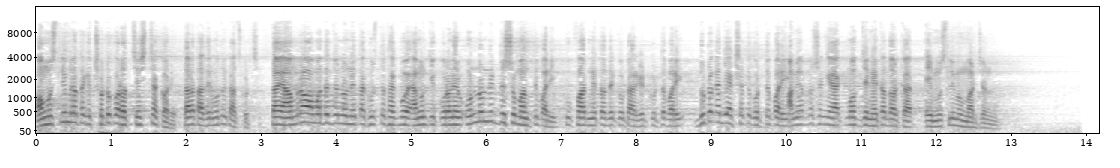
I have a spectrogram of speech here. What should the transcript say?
অমুসলিমরা তাকে ছোট করার চেষ্টা করে, তারা তাদের মতোই কাজ করছে। তাই আমরাও আমাদের জন্য নেতা খুঁজতে থাকব, এমনকি কোরআনের অন্য নির্দেশও মানতে পারি, কুফার নেতাদেরকেও টার্গেট করতে পারি, দুটো কাজে একসাথে করতে পারি। আমি আপনার সঙ্গে একমত যে নেতা দরকার এই মুসলিম উম্মার জন্য।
